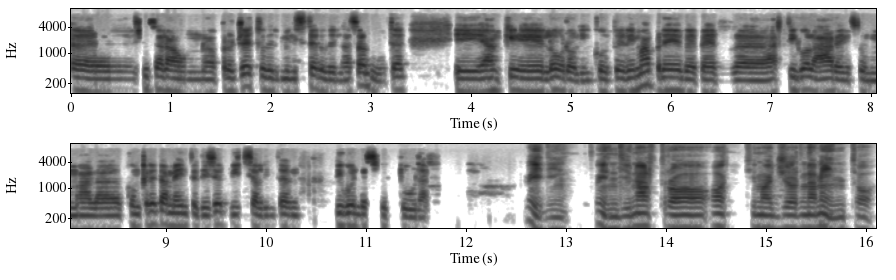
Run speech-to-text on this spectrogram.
eh, ci sarà un progetto del Ministero della Salute e anche loro li incontreremo a breve per eh, articolare insomma, la- concretamente dei servizi all'interno di quelle strutture. Vedi? Quindi un altro ottimo aggiornamento.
